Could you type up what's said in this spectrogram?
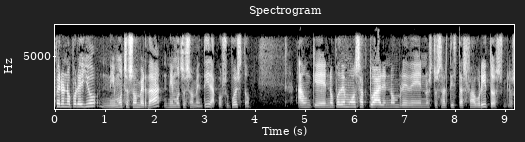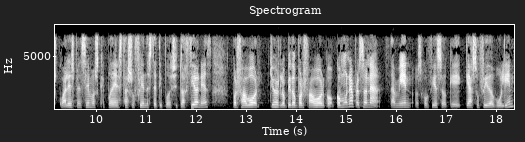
pero no por ello ni muchos son verdad ni muchos son mentira, por supuesto aunque no podemos actuar en nombre de nuestros artistas favoritos, los cuales pensemos que pueden estar sufriendo este tipo de situaciones, por favor, yo os lo pido por favor, como una persona también os confieso que, ha sufrido bullying,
